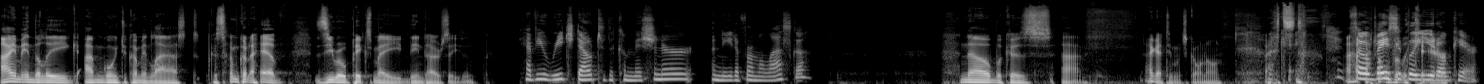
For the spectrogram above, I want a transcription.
I am in the league. I'm going to come in last because I'm going to have zero picks made the entire season. Have you reached out to the commissioner, Anita from Alaska? No, because uh, I got too much going on. I So don't really basically, you don't care.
